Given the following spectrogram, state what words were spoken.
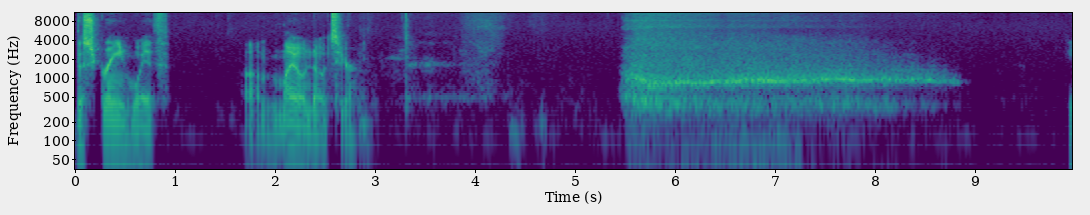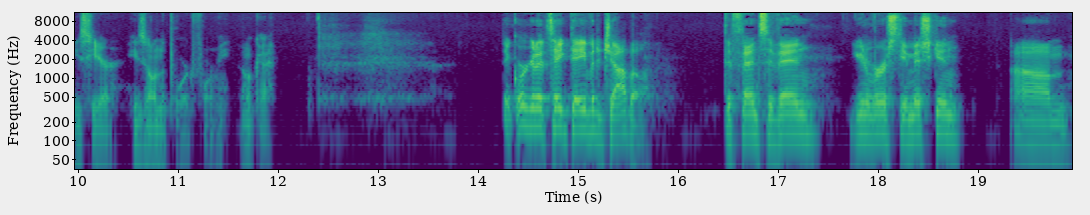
the screen with um, my own notes here. He's here. He's on the board for me. Okay. Think we're going to take David Ojabo, defensive end, University of Michigan. Um,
